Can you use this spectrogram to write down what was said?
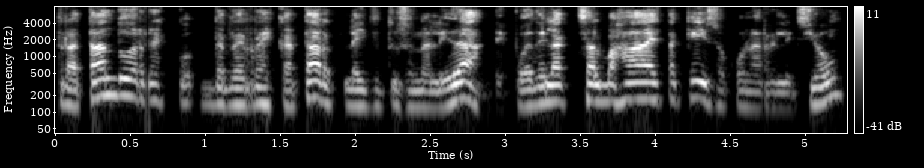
tratando de, rescatar la institucionalidad después de la salvajada esta que hizo con la reelección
